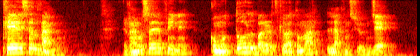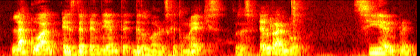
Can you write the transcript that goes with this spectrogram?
¿Qué es el rango? El rango se define como todos los valores que va a tomar la función y, la cual es dependiente de los valores que tome x. Entonces, el rango siempre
